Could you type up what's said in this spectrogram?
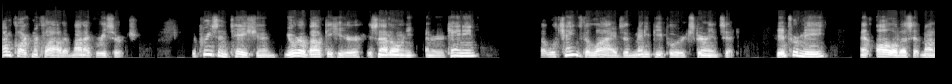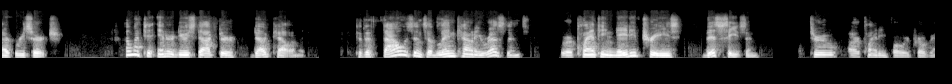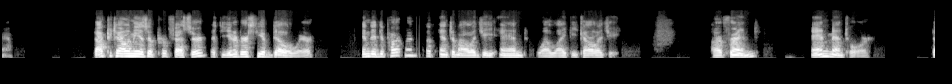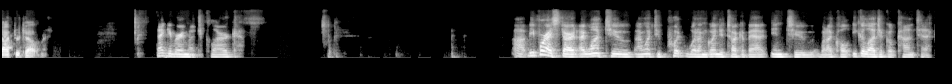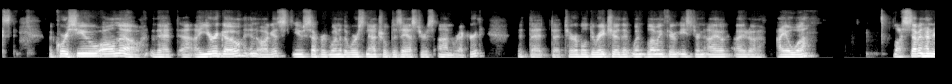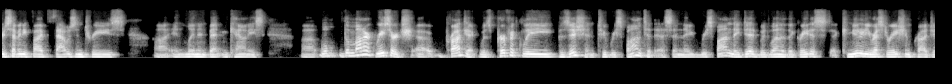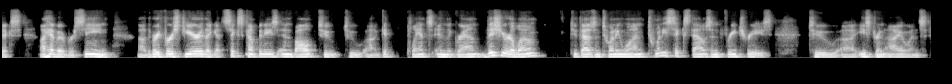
I'm Clark McLeod of Monarch Research. The presentation you're about to hear is not only entertaining, but will change the lives of many people who experience it. Did for me and all of us at Monarch Research. I want to introduce Dr. Doug Tallamy to the thousands of Linn County residents who are planting native trees this season through our Planting Forward program. Dr. Tallamy is a professor at the University of Delaware in the Department of Entomology and Wildlife Ecology. Our friend and mentor, Dr. Tallamy. Thank you very much, Clark. Uh, before I start, I want to I want to put what I'm going to talk about into what I call ecological context. Of course, you all know that uh, a year ago in August, you suffered one of the worst natural disasters on record. That that uh, terrible derecho that went blowing through eastern Iowa, Iowa lost 775,000 trees uh, in Linn and Benton counties. Uh, well, the Monarch Research uh, Project was perfectly positioned to respond to this, and they respond they did with one of the greatest uh, community restoration projects I have ever seen. Uh, the very first year, they got six companies involved to to uh, get plants in the ground. This year alone, 2021, 26,000 free trees to uh, Eastern Iowans.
